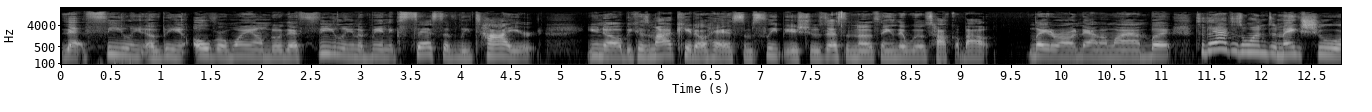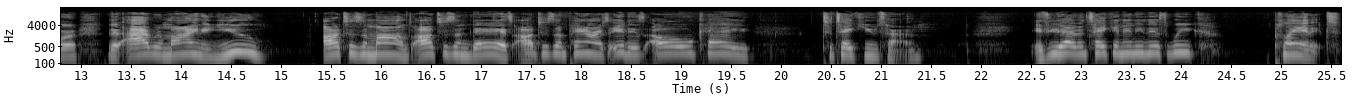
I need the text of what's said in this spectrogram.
that feeling of being overwhelmed or that feeling of being excessively tired, you know, because my kiddo has some sleep issues. That's another thing that we'll talk about later on down the line. But today I just wanted to make sure that I reminded you autism moms, autism dads, autism parents, it is okay to take you time. If you haven't taken any this week, plan it.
